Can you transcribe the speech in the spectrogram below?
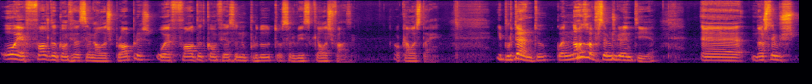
Ou é falta de confiança nelas próprias, ou é falta de confiança no produto ou serviço que elas fazem ou que elas têm. E portanto, quando nós oferecemos garantia, uh, nós temos,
